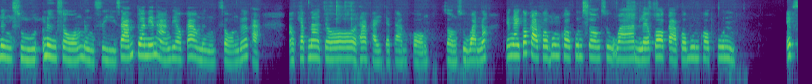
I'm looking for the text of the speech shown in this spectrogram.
หนึ่งศูนย์หนึ่งสองหนึ่งสี่สามตัวเน้นหางเดียวเก้าหนึ่งสองเด้อค่ะ เอาแคปหน้าจอ ถ้าใครจะตามของสองสุวรรณเนาะยังไงก็กราบขอบุญขอบคุณซองสุวรรณแล้วก็กราบขอบุญขอบคุณ FC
